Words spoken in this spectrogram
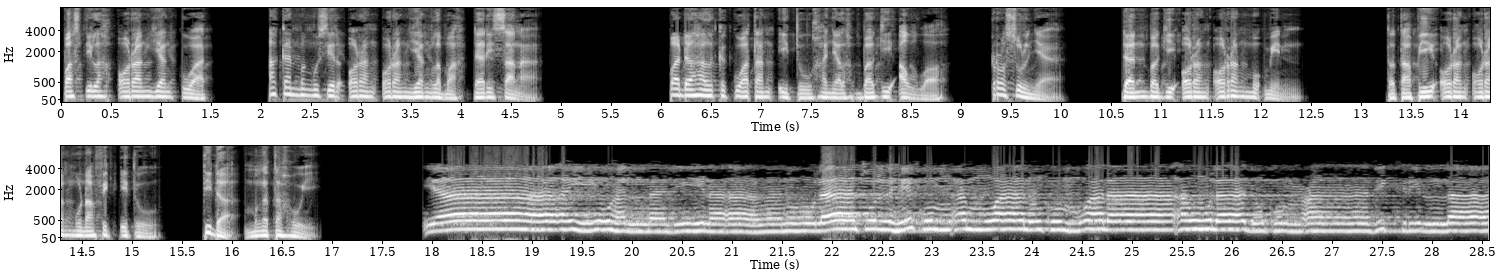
pastilah orang yang kuat akan mengusir orang-orang yang lemah dari sana. Padahal kekuatan itu hanyalah bagi Allah, Rasul-Nya, dan bagi orang-orang mukmin. Tetapi orang-orang munafik itu tidak mengetahui. يا أيها الذين آمنوا لا تلهكم أموالكم ولا أولادكم عن ذكر الله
